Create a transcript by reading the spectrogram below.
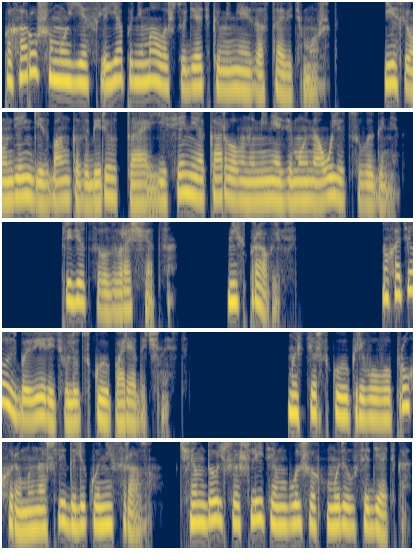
По-хорошему, если я понимала, что дядька меня и заставить может. Если он деньги из банка заберет, а Есения Карловна меня зимой на улицу выгонит. Придется возвращаться. Не справлюсь. Но хотелось бы верить в людскую порядочность. Мастерскую Кривого Прохора мы нашли далеко не сразу. Чем дольше шли, тем больше хмурился дядька.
